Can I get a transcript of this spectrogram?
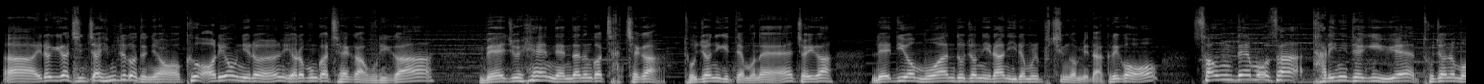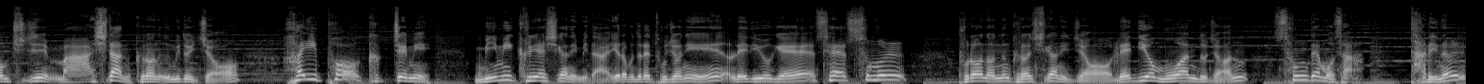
아, 이러기가 진짜 힘들거든요. 그 어려운 일을 여러분과 제가 우리가 매주 해낸다는 것 자체가 도전이기 때문에 저희가 레디오 무한도전이란 이름을 붙인 겁니다. 그리고 성대모사 달인이 되기 위해 도전을 멈추지 마시란 그런 의미도 있죠. hyper 극재미 mimicry의 시간입니다. 여러분들의 도전이 레디오계에 새 숨을 불어넣는 그런 시간이죠. 레디오 무한도전 성대모사 달인을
